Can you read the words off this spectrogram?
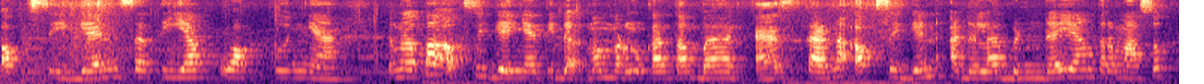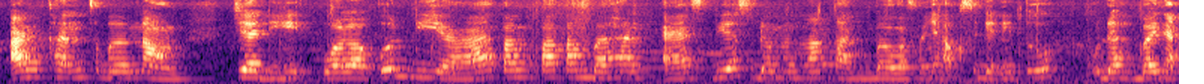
oksigen setiap waktunya. Kenapa oksigennya tidak memerlukan tambahan es? Karena oksigen adalah benda yang termasuk uncountable noun. Jadi, walaupun dia tanpa tambahan es, dia sudah menerangkan bahwasanya oksigen itu udah banyak.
